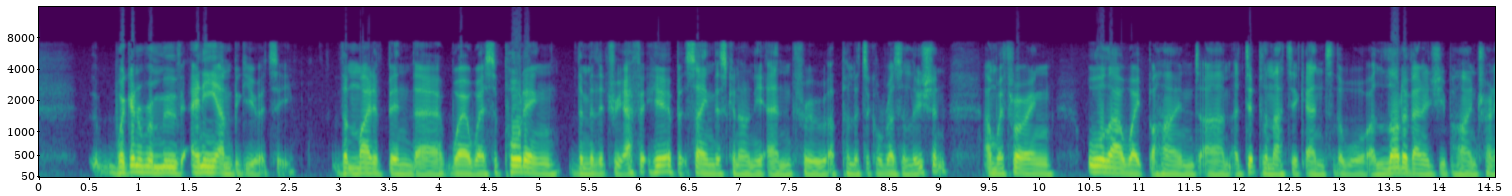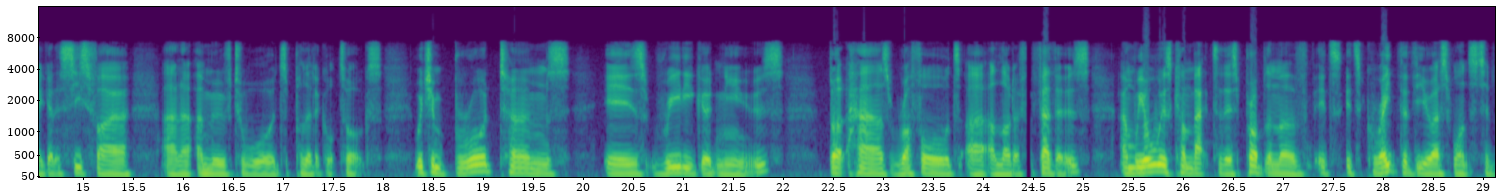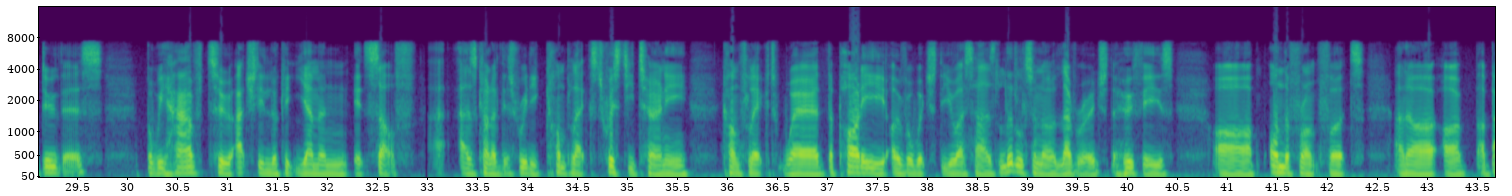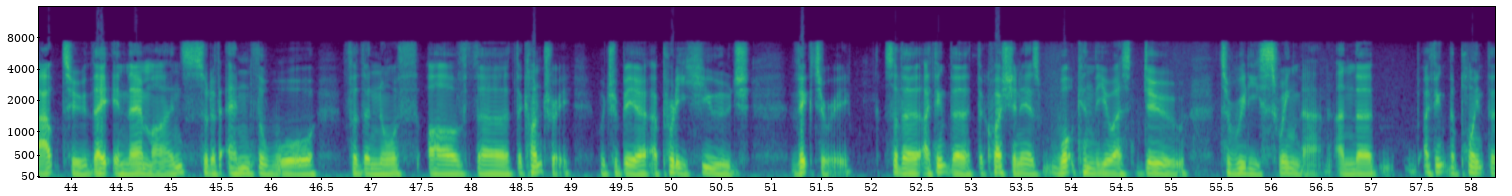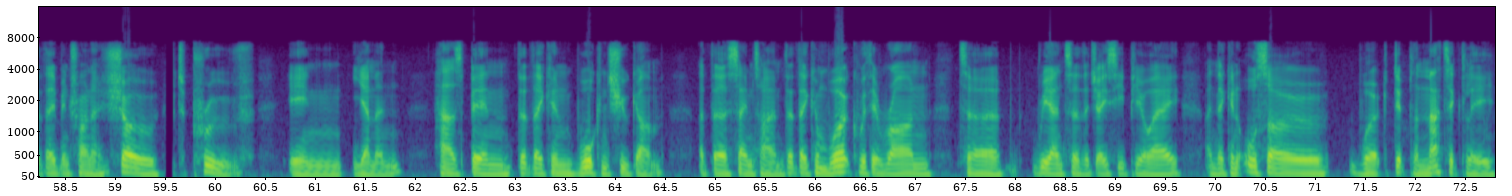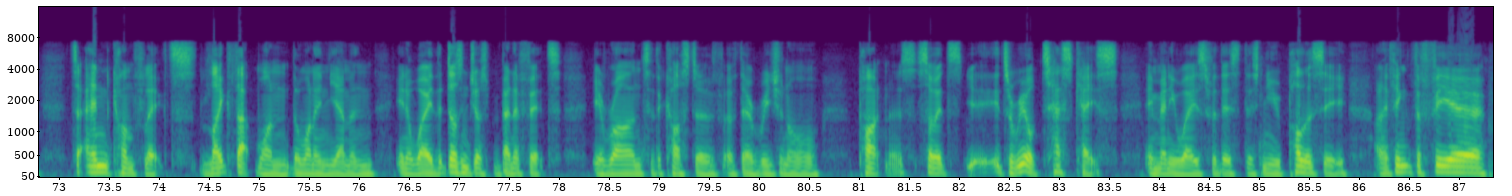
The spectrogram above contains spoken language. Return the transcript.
we're going to remove any ambiguity that might have been there where we're supporting the military effort here, but saying this can only end through a political resolution. And we're throwing all our weight behind um, a diplomatic end to the war, a lot of energy behind trying to get a ceasefire and a, a move towards political talks, which in broad terms is really good news but has ruffled uh, a lot of feathers. And we always come back to this problem of it's it's great that the US wants to do this, but we have to actually look at Yemen itself uh, as kind of this really complex, twisty turny conflict where the party over which the US has little to no leverage, the Houthis, are on the front foot and are, are about to, they in their minds, sort of end the war for the north of the, the country, which would be a, a pretty huge victory. So the I think the the question is what can the US do to really swing that? And the I think the point that they've been trying to show to prove in Yemen has been that they can walk and chew gum at the same time, that they can work with Iran to re-enter the JCPOA, and they can also work diplomatically to end conflicts like that one, the one in Yemen, in a way that doesn't just benefit Iran to the cost of, of their regional partners. So it's it's a real test case in many ways for this this new policy. And I think the fear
